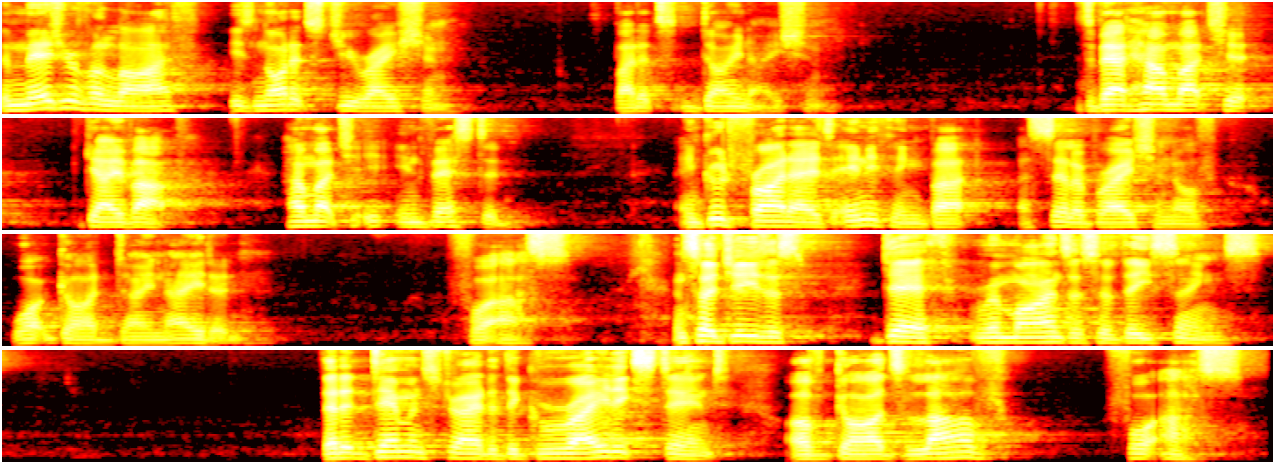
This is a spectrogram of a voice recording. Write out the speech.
The measure of a life is not its duration, but its donation. It's about how much it gave up, how much it invested. And Good Friday is anything but a celebration of what God donated for us. And so Jesus' death reminds us of these things that it demonstrated the great extent of God's love for us.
